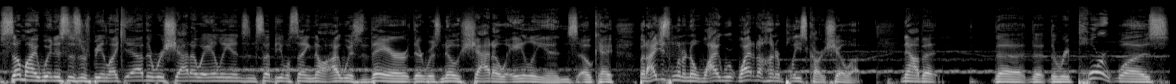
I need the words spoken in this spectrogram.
some eyewitnesses are being like, yeah, there were shadow aliens, and some people saying, no, I was there. There was no shadow aliens. Okay, but I just want to know why why did hundred police cars show up? Now the the the the report was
